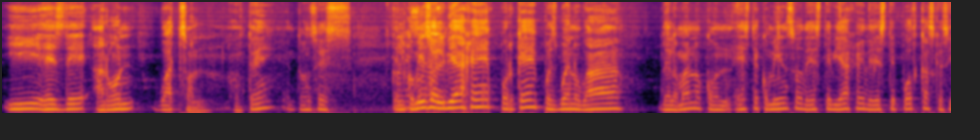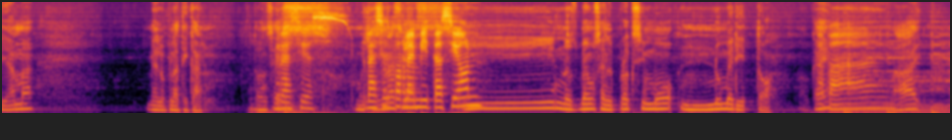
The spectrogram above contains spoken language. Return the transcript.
y es de Aaron Watson, ¿ok? Entonces, el comienzo del viaje, ¿por qué? Pues bueno, va, de la mano con este comienzo de este viaje, de este podcast que se llama Me lo platicaron. Entonces, gracias. gracias. por la invitación. Y nos vemos en el próximo numerito. Bye. Bye.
